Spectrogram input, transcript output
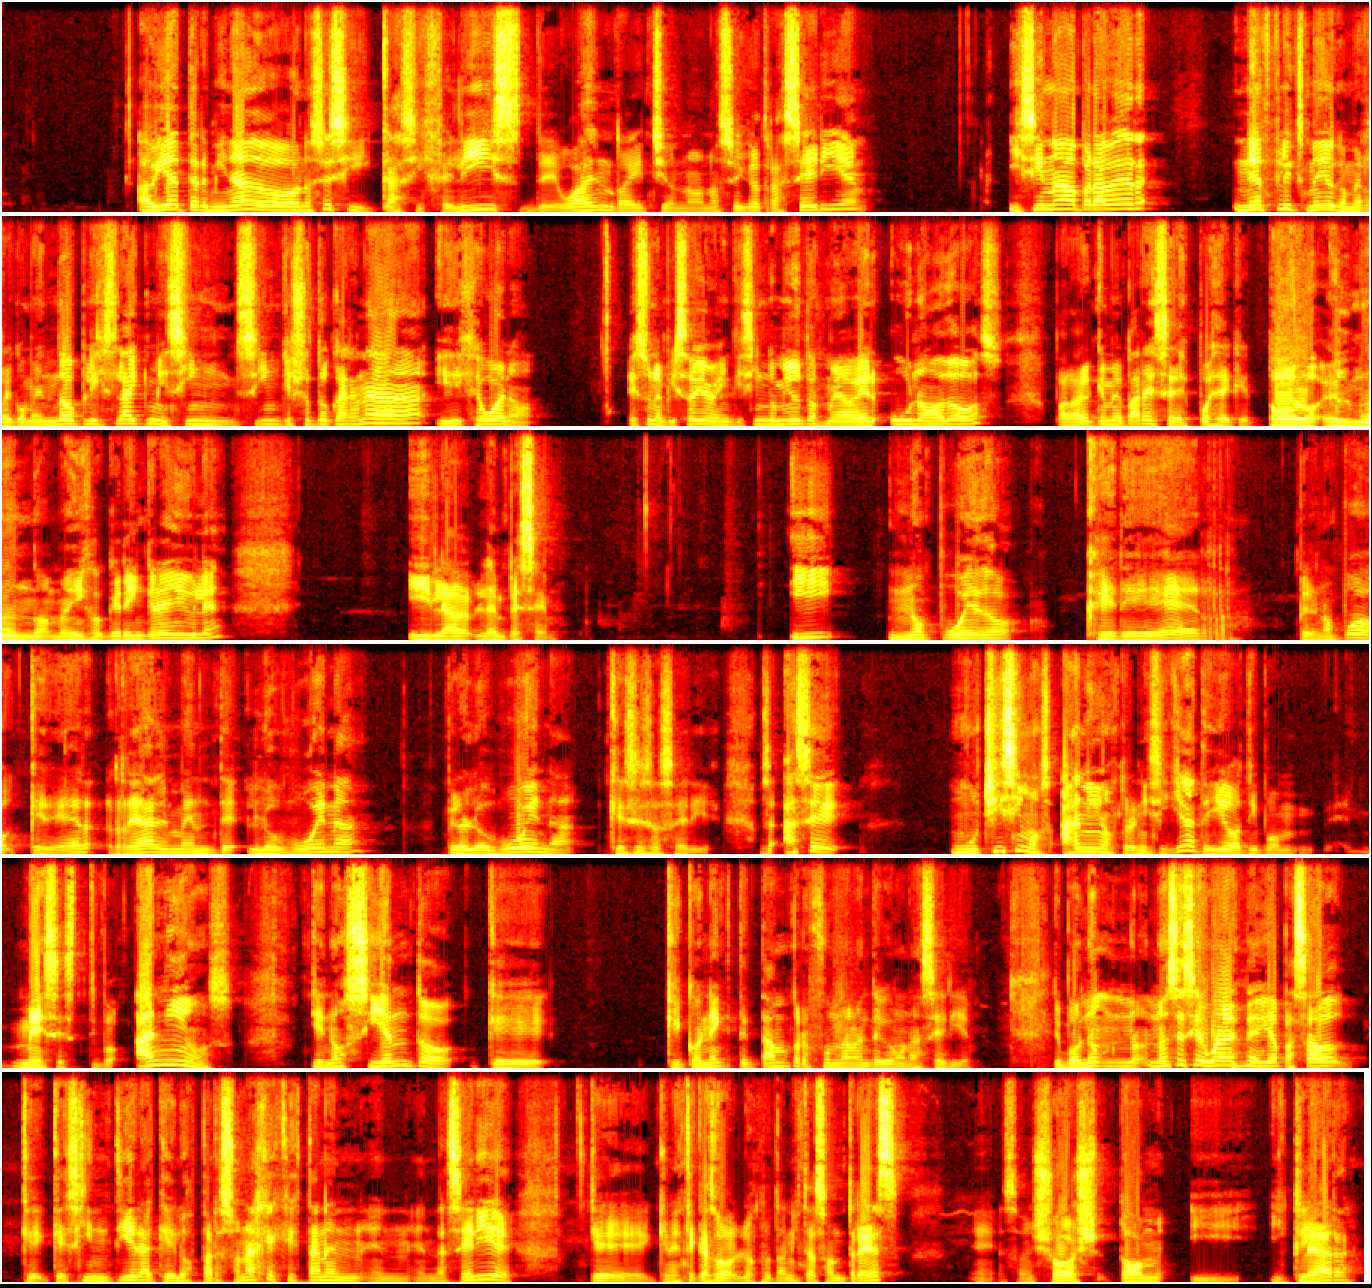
había terminado, no sé si casi feliz de Wine Ratio, no, no sé qué otra serie. Y sin nada para ver, Netflix medio que me recomendó Please Like Me sin, sin que yo tocara nada y dije, bueno, es un episodio de 25 minutos, me voy a ver uno o dos para ver qué me parece después de que todo el mundo me dijo que era increíble y la, la empecé. Y no puedo creer, pero no puedo creer realmente lo buena, pero lo buena que es esa serie. O sea, hace muchísimos años, pero ni siquiera te digo tipo meses, tipo años que no siento que, que conecte tan profundamente con una serie. Tipo, no, no, sé si alguna vez me había pasado que, sintiera que los personajes que están en, la serie, que, en este caso los protagonistas son tres, eh, son Josh, Tom y, y Claire,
